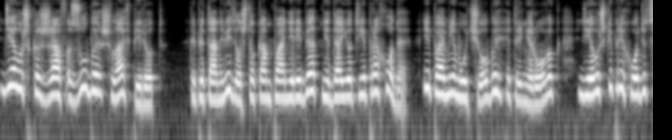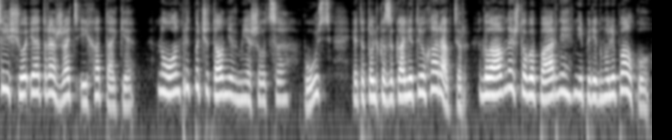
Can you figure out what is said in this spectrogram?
девушка, сжав зубы, шла вперед. Капитан видел, что компания ребят не дает ей прохода, и помимо учебы и тренировок, девушке приходится еще и отражать их атаки. Но он предпочитал не вмешиваться. Пусть, это только закалит ее характер. Главное, чтобы парни не перегнули палку.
